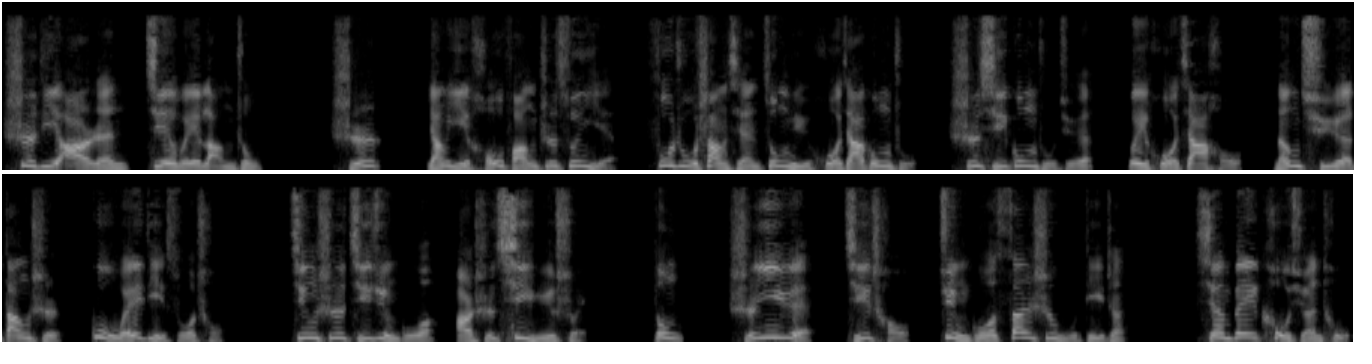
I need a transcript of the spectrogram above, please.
侍弟二人皆为郎中。时杨义侯房之孙也，夫助上显宗女霍家公主，实袭公主爵，为霍家侯，能取悦当世，故为帝所宠。京师及郡国二十七余水。冬十一月己丑，郡国三十五地震。鲜卑寇玄兔。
